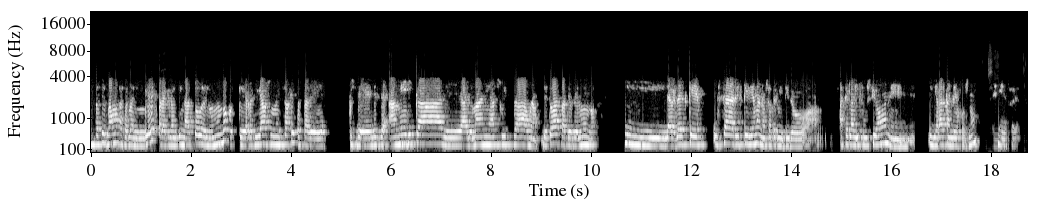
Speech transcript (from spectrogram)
entonces vamos a hacerlo en inglés para que lo entienda todo el mundo, porque recibíamos mensajes hasta de, pues de, desde América, de Alemania, Suiza, bueno, de todas partes del mundo. Y la verdad es que usar este idioma nos ha permitido hacer la difusión y, llegar tan lejos, ¿no? Sí, eso es.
